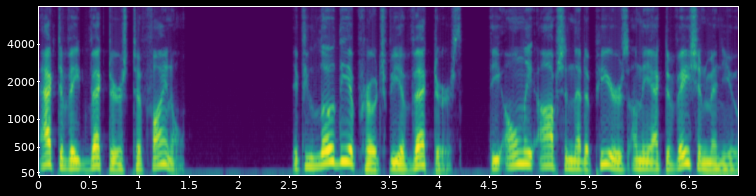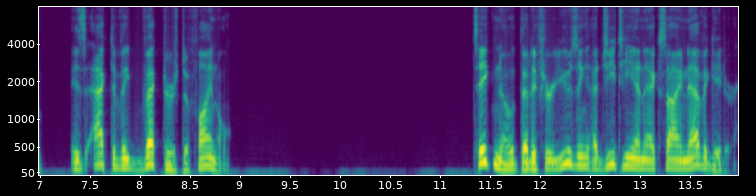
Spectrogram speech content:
activate vectors to final. If you load the approach via vectors, the only option that appears on the activation menu is Activate Vectors to Final. Take note that if you're using a GTN XI navigator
